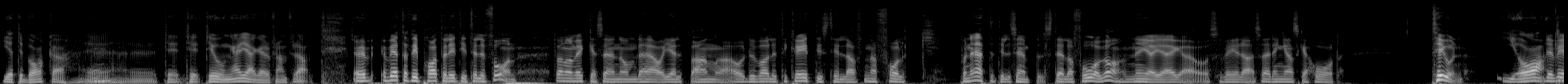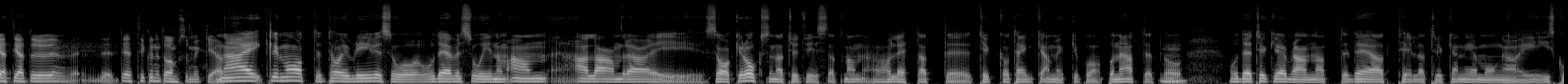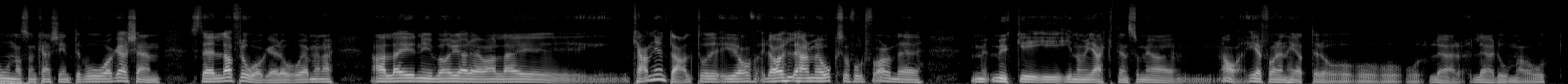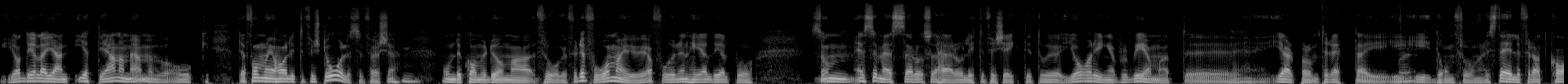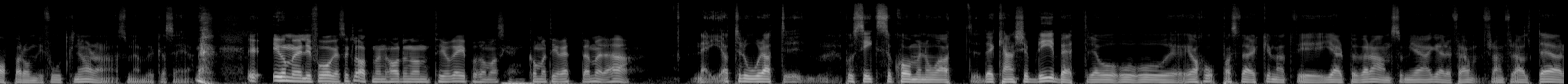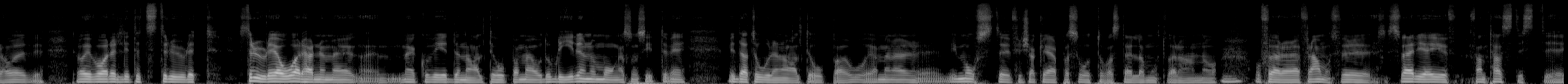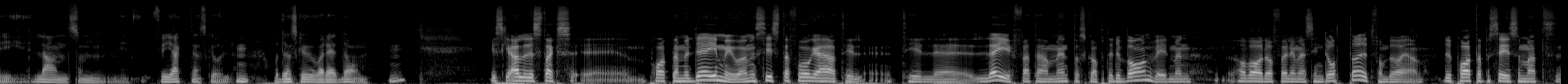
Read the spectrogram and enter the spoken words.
ge tillbaka eh, till, till, till unga jägare framförallt. Jag vet att vi pratade lite i telefon för några veckor sedan om det här att hjälpa andra och du var lite kritisk till att när folk på nätet till exempel ställer frågor, nya jägare och så vidare, så är det en ganska hård ton. Ja, Det vet jag att du, det, det tycker du inte om så mycket. Att, Nej, klimatet har ju blivit så och det är väl så inom an, alla andra i, saker också naturligtvis. Att man har lätt att eh, tycka och tänka mycket på, på nätet. Mm. Och, och det tycker jag ibland att det är till att trycka ner många i, i skorna som kanske inte vågar sen ställa frågor. Och, och jag menar, alla är ju nybörjare och alla är, kan ju inte allt. Och jag, jag lär mig också fortfarande my- mycket i, inom jakten som jag, ja, erfarenheter och, och, och, och lär, lärdomar. Och jag delar gärna, jättegärna med mig och det får man ju ha lite förståelse för sig. Mm. Om det kommer dumma frågor, för det får man ju. Jag får en hel del på som smsar och så här och lite försiktigt och jag, har inga problem att eh, hjälpa dem till rätta i, i, i de frågorna istället för att kapa dem vid fotknölarna som jag brukar säga. Omöjlig fråga såklart, men har du någon teori på hur man ska komma till rätta med det här? Nej, jag tror att eh, på sikt så kommer nog att det kanske blir bättre och, och, och jag hoppas verkligen att vi hjälper varandra som jägare fram, framförallt där. Och det har ju varit ett litet struligt, struliga år här nu med, med coviden och alltihopa med och då blir det nog många som sitter vid, vid datorerna och alltihopa och jag menar vi måste försöka hjälpas åt och vara ställa mot varandra och, Mm. och föra det här framåt för Sverige är ju ett fantastiskt eh, land som för jaktens skull Mm. och den ska vi vara rädda om. Vi ska alldeles strax eh, prata med dig Moa, men sista fråga här till, till eh, Leif, att det här mentorskapet är du van vid, men har varit att följa med sin dotter ut från början? Du pratar precis som att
